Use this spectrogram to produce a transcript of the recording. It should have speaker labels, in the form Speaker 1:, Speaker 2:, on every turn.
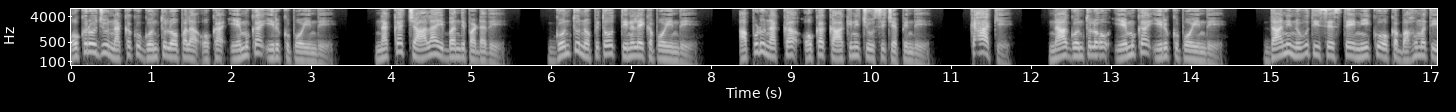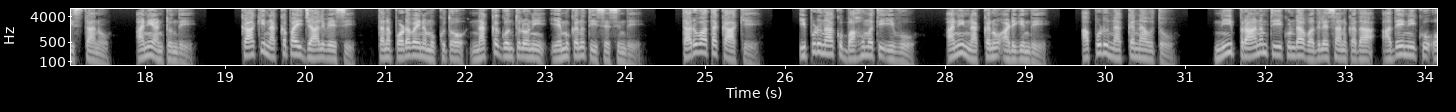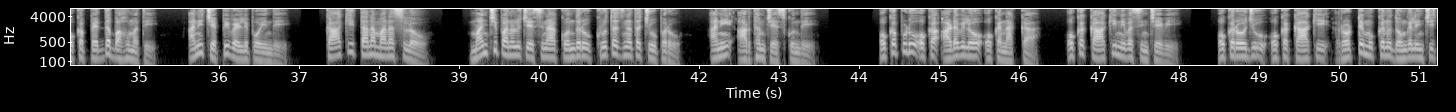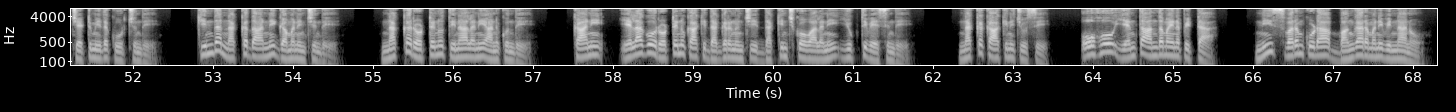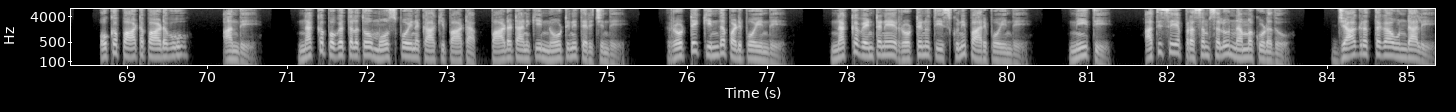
Speaker 1: ఒకరోజు నక్కకు గొంతు లోపల ఒక ఎముక ఇరుక్కుపోయింది. నక్క చాలా ఇబ్బంది పడ్డది. గొంతు నొప్పితో తినలేకపోయింది. అప్పుడు నక్క ఒక కాకిని చూసి చెప్పింది. కాకి నా గొంతులో ఎముక ఇరుక్కుపోయింది. దాన్ని నువ్వు తీసేస్తే నీకు ఒక బహుమతి ఇస్తాను అని అంటుంది. కాకి నక్కపై జాలివేసి తన పొడవైన ముక్కుతో నక్క గొంతులోని ఎముకను తీసేసింది. తరువాత కాకి ఇప్పుడు నాకు బహుమతి ఇవ్వు అని నక్కను అడిగింది. అప్పుడు నక్క నవ్వుతూ నీ ప్రాణం తీయకుండా వదిలేశాను కదా అదే నీకు ఒక పెద్ద బహుమతి అని చెప్పి వెళ్ళిపోయింది. కాకి తన మనస్సులో మంచి పనులు చేసినా కొందరు కృతజ్ఞత చూపరు అని అర్థం చేసుకుంది. ఒకప్పుడు ఒక అడవిలో ఒక నక్క ఒక కాకి నివసించేవి. ఒకరోజు ఒక కాకి రొట్టె ముక్కను దొంగలించి చెట్టుమీద కూర్చుంది. కింద నక్క దాన్ని గమనించింది. నక్క రొట్టెను తినాలని అనుకుంది. కాని ఎలాగో రొట్టెను కాకి దగ్గరనుంచి దక్కించుకోవాలని యుక్తి వేసింది. నక్క కాకిని చూసి ఓహో ఎంత అందమైన పిట్ట! నీ స్వరం కూడా బంగారమని విన్నాను. ఒక పాట పాడవు అంది. నక్క పొగత్తలతో మోసిపోయిన కాకి పాట పాడటానికి నోటిని తెరిచింది. రొట్టె కింద పడిపోయింది. నక్క వెంటనే రొట్టెను తీసుకుని పారిపోయింది. నీతి అతిశయ ప్రశంసలు నమ్మకూడదు. జాగ్రత్తగా ఉండాలి.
